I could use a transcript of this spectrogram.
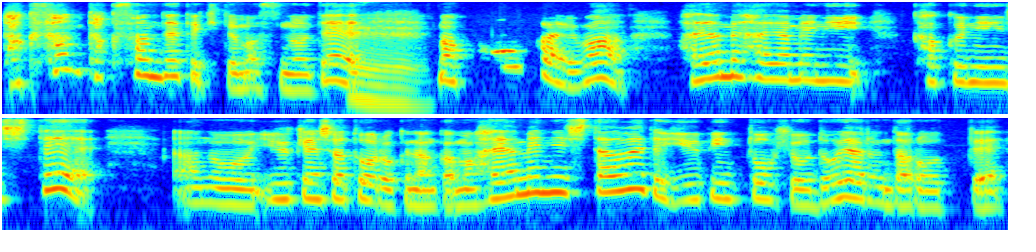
たくさんたくさん出てきてますので、えー、まあ、今回は早め早めに確認して、あの有権者登録なんかも早めにした上で郵便投票どうやるんだろうって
